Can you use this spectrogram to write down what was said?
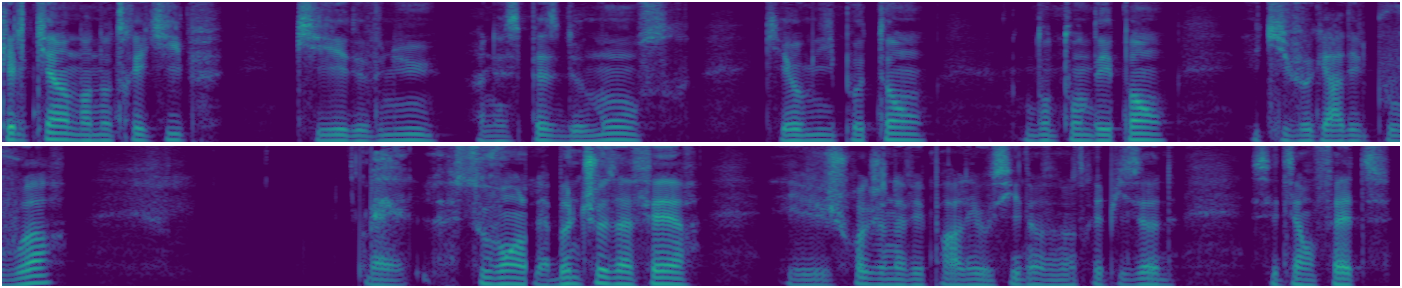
quelqu'un dans notre équipe qui est devenu un espèce de monstre, qui est omnipotent, dont on dépend et qui veut garder le pouvoir, ben, souvent la bonne chose à faire, et je crois que j'en avais parlé aussi dans un autre épisode, c'était en fait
